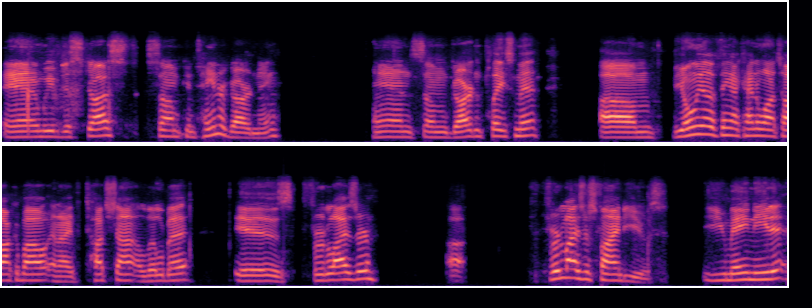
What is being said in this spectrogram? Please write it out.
And we've discussed some container gardening and some garden placement. Um, the only other thing I kind of want to talk about, and I've touched on a little bit, is fertilizer. Uh, fertilizer is fine to use. You may need it.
